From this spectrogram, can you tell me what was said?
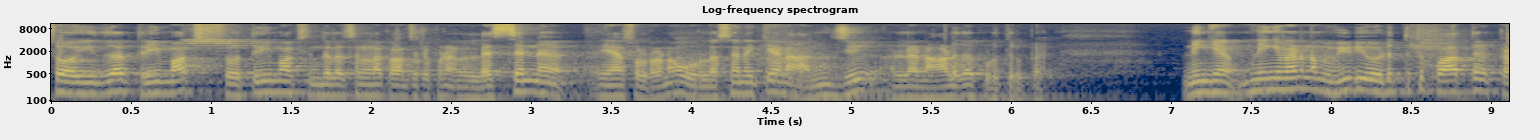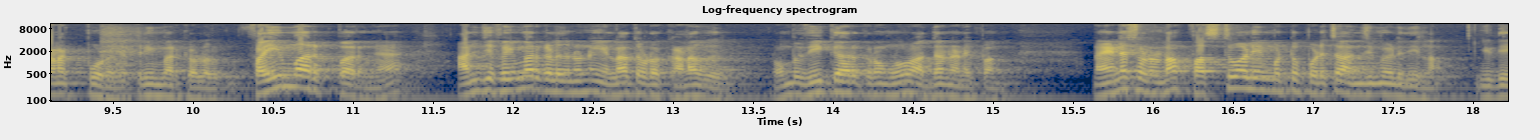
ஸோ இதுதான் three marks so three marks இந்த லெசன்லாம் கான்சன்ட்ரேட் பண்ண. லெசன் ஏன் சொல்கிறேன்னா ஒரு லெசனுக்கே நான் அஞ்சு இல்லை நாலு தான் கொடுத்துருப்பேன். நீங்கள் நீங்கள் வேணால் நம்ம வீடியோ எடுத்துகிட்டு பார்த்து கணக்கு போடுங்க. த்ரீ மார்க் எவ்வளோ இருக்கும்? ஃபைவ் மார்க் பாருங்கள் அஞ்சு ஃபைவ் மார்க் எழுதணும்னு எல்லாத்தோட கனவு. ரொம்ப வீக்காக இருக்கிறவங்களும் அதான் நினைப்பாங்க. நான் என்ன சொல்கிறேன்னா ஃபஸ்ட் வாலியம் மட்டும் படித்தா அஞ்சுமே எழுதிடலாம். இது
